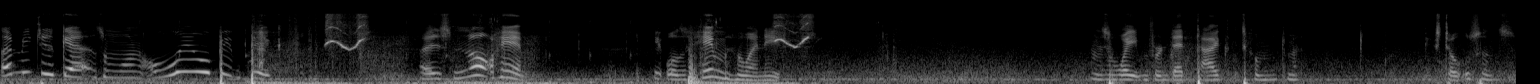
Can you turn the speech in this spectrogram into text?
Let me just get someone a little bit big. It's not him. It was him who I need. I'm just waiting for dead tags to come to me. Makes total sense.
